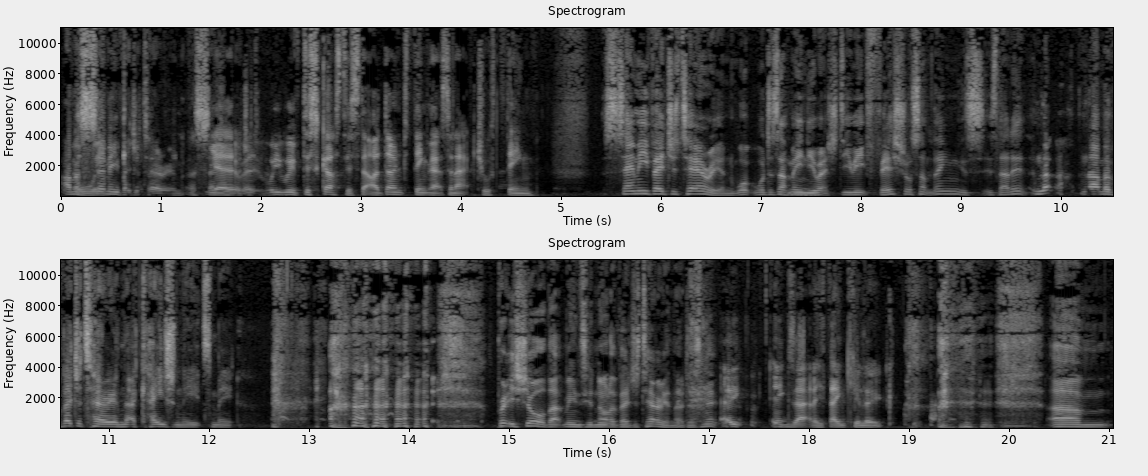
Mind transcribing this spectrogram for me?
I'm a A semi-vegetarian. A yeah. semi-vegetarian. We we've discussed this that I don't think that's an actual thing. Semi-vegetarian. What what does that mean? You actually do you eat fish or something? Is is that it? No, no, I'm a vegetarian that occasionally eats meat. Pretty sure that means you're not a vegetarian, though, doesn't it? Exactly. Thank you, Luke. Um,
